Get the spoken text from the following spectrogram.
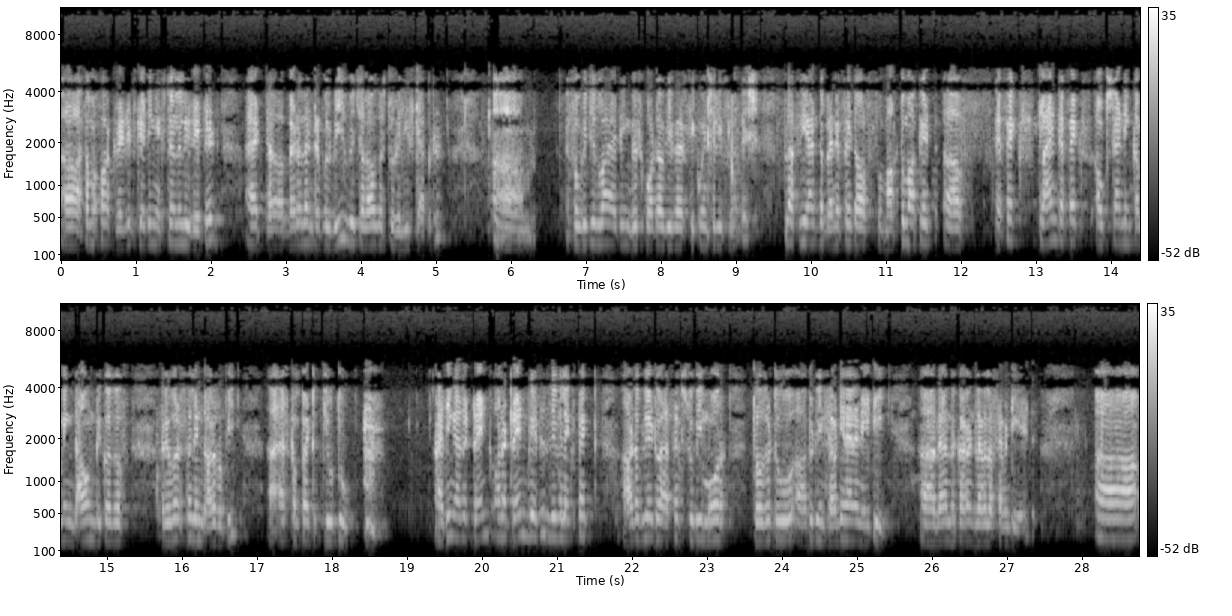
uh, some of our credits getting externally rated at uh, better than triple B, which allows us to release capital. Um, so which is why I think this quarter we were sequentially flattish. Plus we had the benefit of mark-to-market uh, FX, client FX outstanding coming down because of reversal in dollar rupee uh, as compared to Q2. I think as a trend, on a trend basis, we will expect RWA to assets to be more closer to uh, between 79 and 80 uh, than the current level of 78. Uh,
